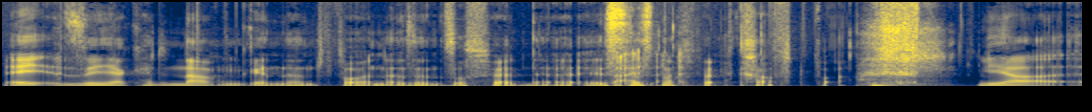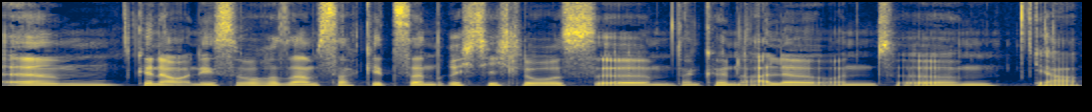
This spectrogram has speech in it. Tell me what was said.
Ey, sind ja keine Namen genannt worden, also insofern äh, ist nein, das noch verkraft verkraftbar. Ja, ähm, genau. Nächste Woche Samstag geht es dann richtig los. Ähm, dann können alle und ähm, ja.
